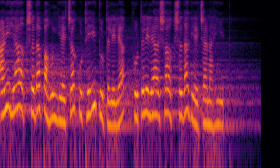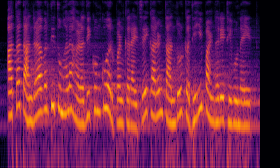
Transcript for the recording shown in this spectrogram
आणि ह्या अक्षदा पाहून घ्यायच्या कुठेही तुटलेल्या फुटलेल्या अशा अक्षदा घ्यायच्या नाहीत. आता तांदळावरती तुम्हाला हळदी कुंकू अर्पण करायचे कारण तांदूळ कधीही पांढरे ठेवू नयेत.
